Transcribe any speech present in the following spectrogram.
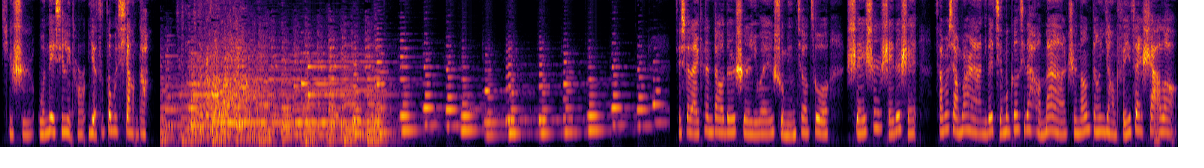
其实我内心里头也是这么想的。接下来看到的是一位署名叫做“谁是谁的谁”小妹小妹啊，你的节目更新的好慢啊，只能等养肥再杀了。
